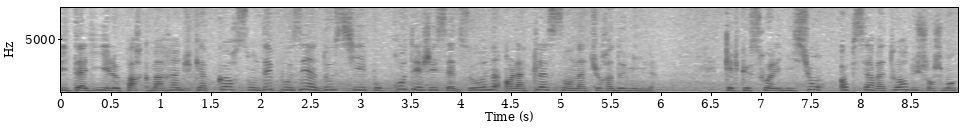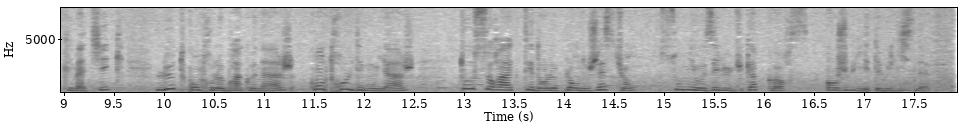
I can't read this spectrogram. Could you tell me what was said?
L'Italie et le parc marin du Cap Corse ont déposé un dossier pour protéger cette zone en la classant Natura 2000. Quelle que soit l'émission, Observatoire du changement climatique, lutte contre le braconnage, contrôle des mouillages, tout sera acté dans le plan de gestion soumis aux élus du Cap Corse en juillet 2019.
